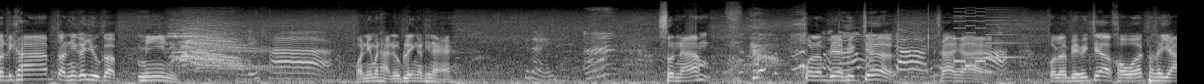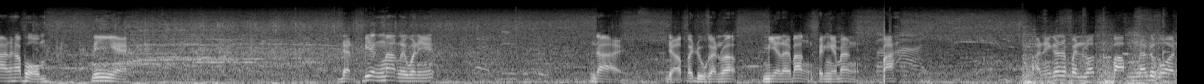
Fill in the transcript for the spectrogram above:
วัสดีครับ ตอนนี้ก็อยู่กับมีน สวัสดีค่ะ วันนี้มาถ่ายรูปเล่นกันที่ไหน ที่ไหนสวนน้ำ โคลัมเบียพิกเจอร์พัทยาใช่ใช่ค่ะโคลัมเบียพิกเจอร์คอเวิร์ดพัทยานะครับผม นี่ไง แดดเปรี้ยงมากเลยวันนี้ แดดดีสุดได้ เดี๋ยวไปดูกันว่ามีอะไรบ้าง เป็นไงบ้าง ๆไปะอันนี้ก็จะเป็นรถบัมป์นะทุกคน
